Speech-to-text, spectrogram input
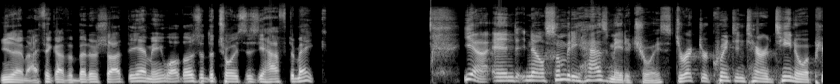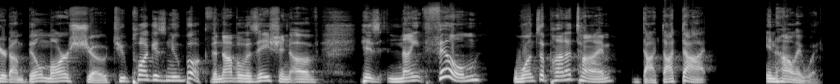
You know, I think I have a better shot at the Emmy. Well, those are the choices you have to make. Yeah, and now somebody has made a choice. Director Quentin Tarantino appeared on Bill Maher's show to plug his new book, the novelization of his ninth film, Once Upon a Time, dot, dot, dot, in Hollywood.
